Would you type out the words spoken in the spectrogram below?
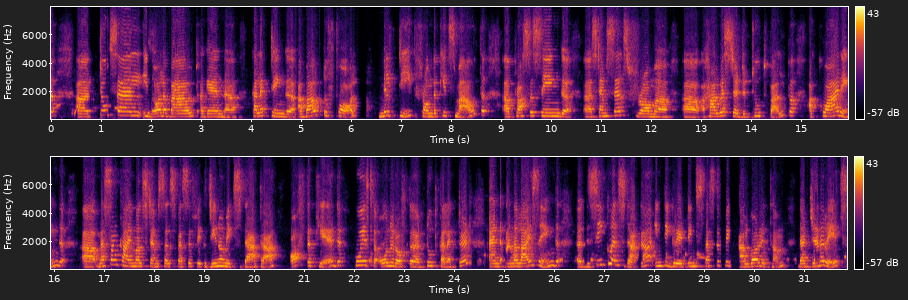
Uh, Tooth Cell is all about, again, uh, collecting uh, about to fall milk teeth from the kid's mouth, uh, processing uh, stem cells from uh, uh, harvested tooth pulp, acquiring uh, mesenchymal stem cell specific genomics data of the kid who is the owner of the tooth collected and analyzing uh, the sequence data integrating specific algorithm that generates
